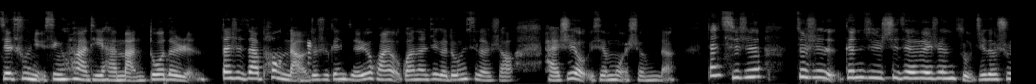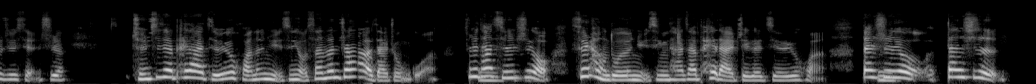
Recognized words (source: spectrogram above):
接触女性话题还蛮多的人，但是在碰到就是跟节育环有关的这个东西的时候，还是有一些陌生的。但其实就是根据世界卫生组织的数据显示，全世界佩戴节育环的女性有三分之二在中国，就是它其实是有非常多的女性她在佩戴这个节育环，但是又但是。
